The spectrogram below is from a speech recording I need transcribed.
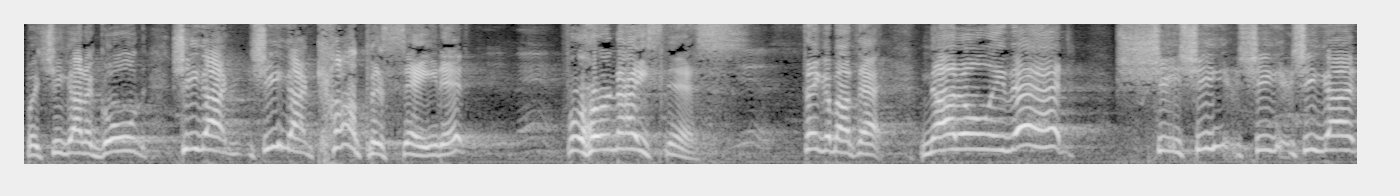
but she got a gold, she got, she got compensated for her niceness. Yes. Think about that. Not only that, she, she, she, she got,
